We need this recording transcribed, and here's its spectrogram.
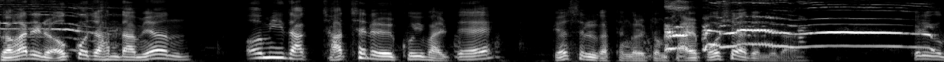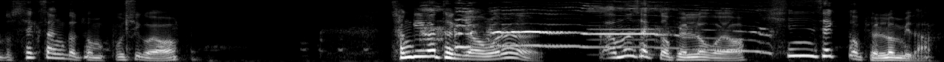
병아리를 얻고자 한다면 어미 닭 자체를 구입할 때 벼슬 같은 걸 좀 잘 보셔야 됩니다. 그리고 또 색상도 좀 보시고요. 청개 같은 경우는 검은색도 별로고요. 흰색도 별로입니다.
